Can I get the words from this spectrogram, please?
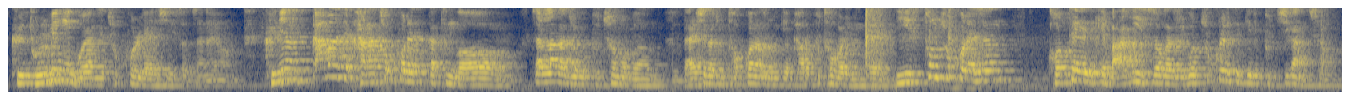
그 돌멩이 모양의 초콜릿이 있었잖아요. 그냥 까만색 가나 초콜릿 같은 거 잘라가지고 붙여놓으면 날씨가 좀 덥거나 그러면 이게 바로 붙어버리는데 이 스톤 초콜릿은 겉에 이렇게 막이 있어가지고 초콜릿들끼리 붙지가 않죠.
